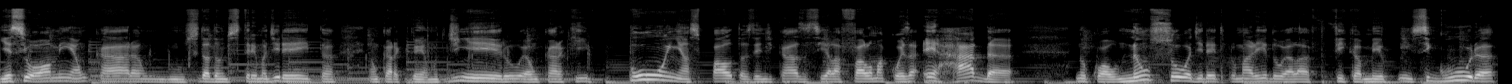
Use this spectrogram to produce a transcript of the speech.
E esse homem é um cara, um, um cidadão de extrema direita, é um cara que ganha muito dinheiro, é um cara que põe as pautas dentro de casa se ela fala uma coisa errada no qual não soa direito para o marido, ela fica meio insegura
